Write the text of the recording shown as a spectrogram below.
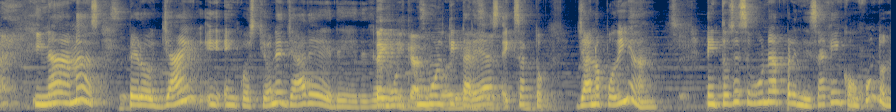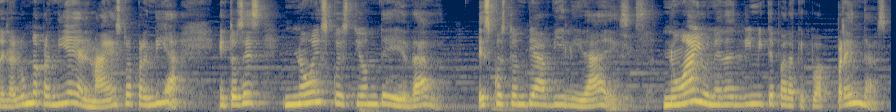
y nada más. Pero ya en, cuestiones ya de, de, multitareas, exacto, ya no podían. Entonces es un aprendizaje en conjunto, donde el alumno aprendía y el maestro aprendía. Entonces no es cuestión de edad, es cuestión de habilidades. No hay una edad límite para que tú aprendas.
